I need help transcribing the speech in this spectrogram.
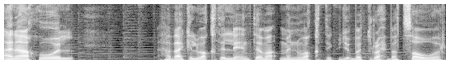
أنا أقول هذاك الوقت اللي أنت ما- من وقتك بتروح بتصور.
